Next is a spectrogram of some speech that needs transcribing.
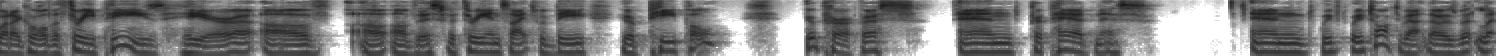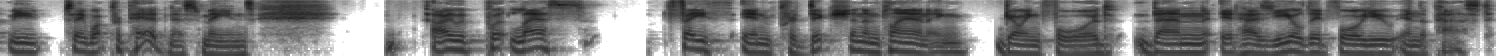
what I call the three P's here of, of, of this. The three insights would be your people, your purpose, and preparedness. And we've we've talked about those, but let me say what preparedness means. I would put less faith in prediction and planning going forward than it has yielded for you in the past.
